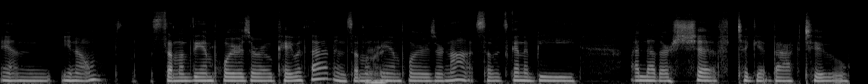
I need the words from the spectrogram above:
And, you know, some of the employers are okay with that and some of the employers are not. So it's going to be another shift to get back to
